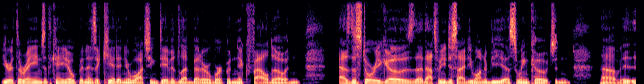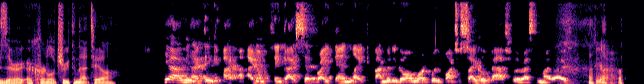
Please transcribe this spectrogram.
you're at the range at the Canadian Open as a kid, and you're watching David Leadbetter work with Nick Faldo, and as the story goes, that's when you decide you want to be a swing coach. And um, is there a, kernel of truth in that tale? Yeah, I mean, I think I, I don't think I said right then like I'm going to go and work with a bunch of psychopaths for the rest of my life.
